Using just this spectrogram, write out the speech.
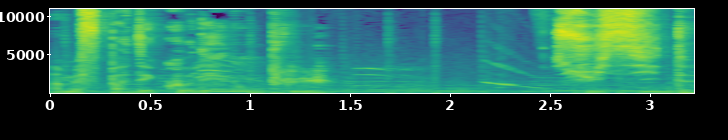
Ah mais faut pas déconner non plus. Suicide.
